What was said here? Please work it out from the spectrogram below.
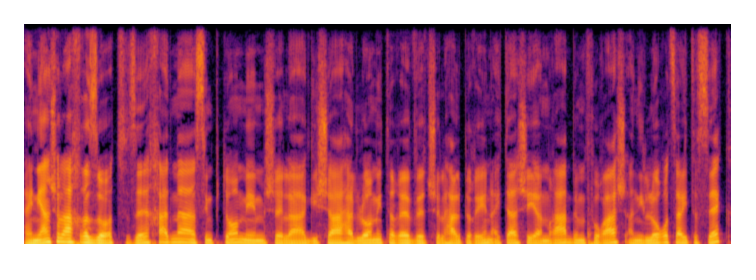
העניין של ההכרזות, זה אחד מהסימפטומים של הגישה הלא מתערבת של הלפרין, הייתה שהיא אמרה במפורש, אני לא רוצה להתעסק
